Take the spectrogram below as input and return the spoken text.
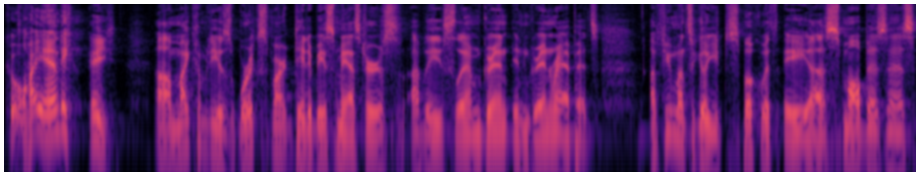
Cool. Hi, Andy. Hey, uh, my company is WorkSmart Database Masters. Obviously, I'm Grand, in Grand Rapids. A few months ago, you spoke with a uh, small business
